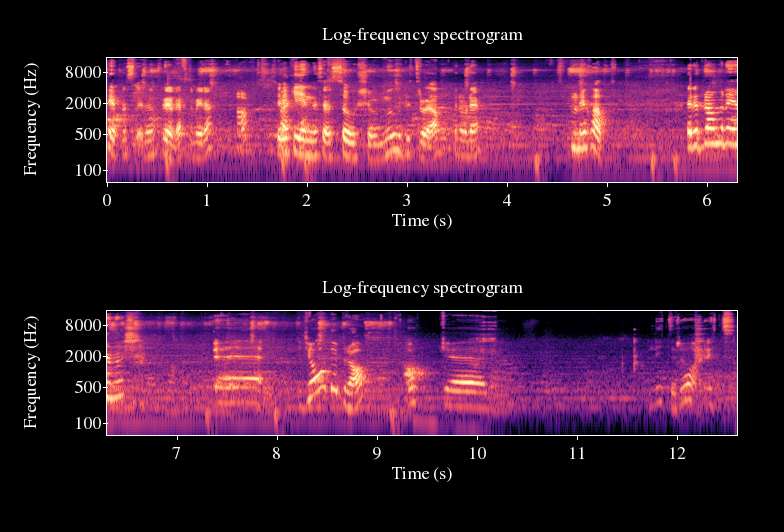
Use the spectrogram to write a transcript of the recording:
helt plötsligt en fredag eftermiddag. Ja, Så jag gick in i så social mood tror jag. Det är det. Men det är skönt. Är det bra med dig annars? Eh, ja, det är bra. Och eh, lite rörigt.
